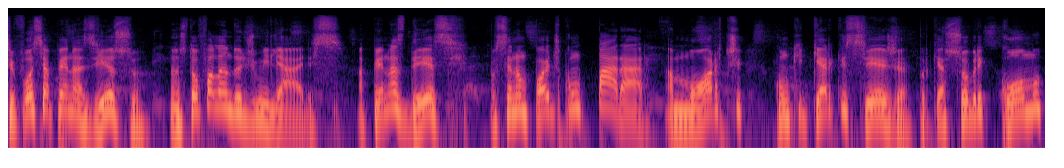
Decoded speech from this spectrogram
Se fosse apenas isso, não estou falando de milhares, apenas desse. Você não pode comparar a morte com o que quer que seja, porque é sobre como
